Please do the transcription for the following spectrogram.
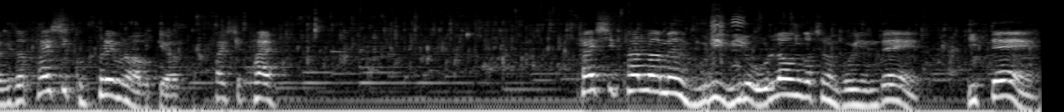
자 여기서 89프레임으로 가볼게요. 88 88로 하면 물이 위로 올라오는 것처럼 보이는데 이때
